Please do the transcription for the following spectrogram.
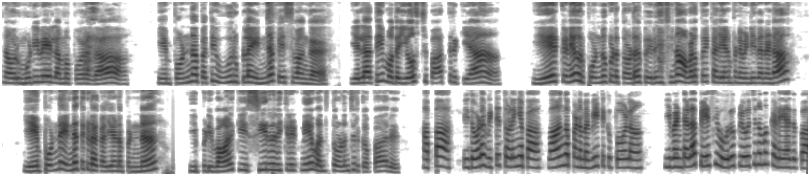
நான் ஒரு முடிவே இல்லாம போறதா? என் பொண்ணை பத்தி ஊருக்குள்ள என்ன பேசுவாங்க? எல்லாத்தையும் முத யோசிச்சு பார்த்துருக்கியா? ஏற்கனவே ஒரு பொண்ணு கூட தொடர்பு இருந்துச்சுன்னா அவளை போய் கல்யாணம் பண்ண வேண்டியதானடா? என் பொண்ணை என்னத்துக்குடா கல்யாணம் பண்ண? இப்படி வாழ்க்கையை சீரழிக்கிறதுக்குனே வந்து தொலைஞ்சிருக்க பாரு. அப்பா இதோட விட்டு தொலைங்கப்பா. வாங்கப்பா நம்ம வீட்டுக்கு போகலாம் இவன்ட்டெல்லாம் பேசி ஒரு பிரயோஜனமும் கிடையாதுப்பா.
